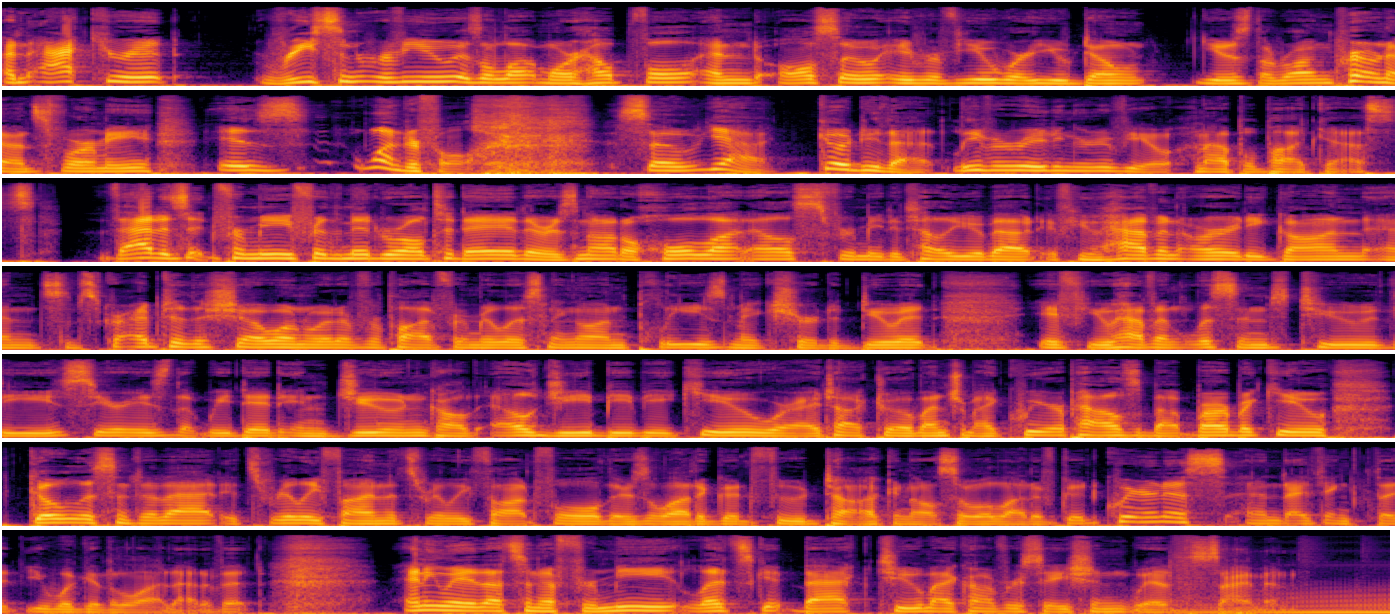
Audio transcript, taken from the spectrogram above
an accurate recent review is a lot more helpful and also a review where you don't use the wrong pronouns for me is wonderful. So yeah go do that. Leave a rating and review on apple podcasts. That is it for me for the mid-roll today. There is not a whole lot else for me to tell you about. If you haven't already gone and subscribed to the show on whatever platform you're listening on please make sure to do it. If you haven't listened to the series that we did in june called lgbbq where i talked to a bunch of my queer pals about barbecue go listen to that. It's really fun. It's really thoughtful. There's a lot of good food talk and also a lot of good queerness and i think that you will get a lot out of it. Anyway that's enough for me. Let's get back to my conversation with simon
